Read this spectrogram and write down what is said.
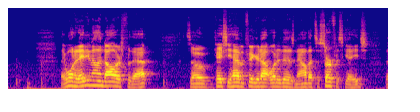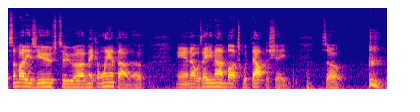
they wanted $89 for that. So in case you haven't figured out what it is now, that's a surface gauge that somebody has used to uh, make a lamp out of. And that was 89 bucks without the shade. So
